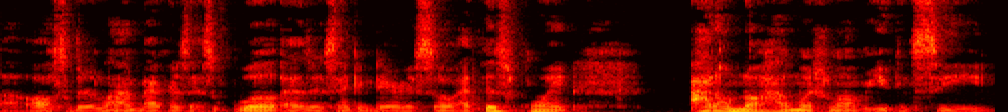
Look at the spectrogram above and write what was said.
Uh, also, their linebackers as well as their secondary. So at this point, I don't know how much longer you can see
